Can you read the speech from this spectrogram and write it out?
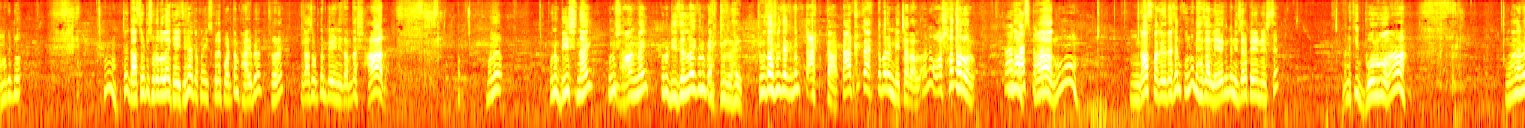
আমাকে একটু, হুম গাছ উঠি ছোটবেলায় খেয়েছি হ্যাঁ যখন স্কুলে পড়তাম ফাইভে ফোরে গাছ উঠতাম, পেরে নিতাম। তার স্বাদ। মানে কোনো বিষ নাই, কোনো সার নাই, কোনো ডিজেল নাই, কোনো পেট্রোল নাই। সুদা সুদা একদম টাটকা টাটকা, একেবারে ন্যাচারাল মানে অসাধারণ। গাছ পাকাতে দেখেন কোনো ভেজাল নেই এরা কিন্তু নিজেরা পেরে নিয়ে এসছে মানে কি বলব হ্যাঁ মানে আমি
